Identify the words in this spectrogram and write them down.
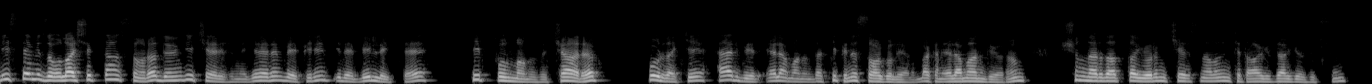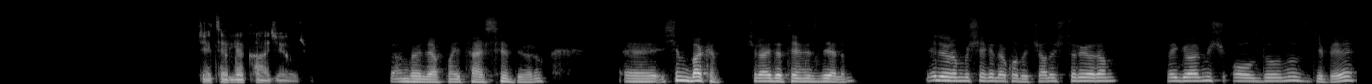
Listemize ulaştıktan sonra döngü içerisine girelim ve print ile birlikte tip bulmamızı çağırıp buradaki her bir elemanın da tipini sorgulayalım. Bakın eleman diyorum. Şunları da hatta yorum içerisine alalım ki daha güzel gözüksün. CTRL KC hocam. Ben böyle yapmayı tercih ediyorum. Ee, şimdi bakın şurayı da temizleyelim. Geliyorum bu şekilde kodu çalıştırıyorum ve görmüş olduğunuz gibi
